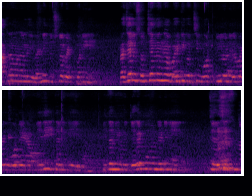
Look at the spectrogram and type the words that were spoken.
ఆక్రమణలు ఇవన్నీ దృష్టిలో పెట్టుకొని ప్రజలు స్వచ్ఛందంగా బయటికి వచ్చి ఓటీలో నిలబడి ఓటేయడం అనేది ఇతనికి ఇతని జగన్మోహన్ రెడ్డిని చేస్తున్న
